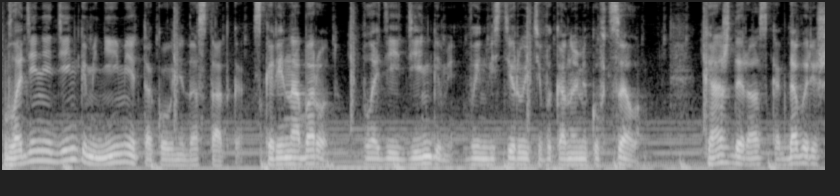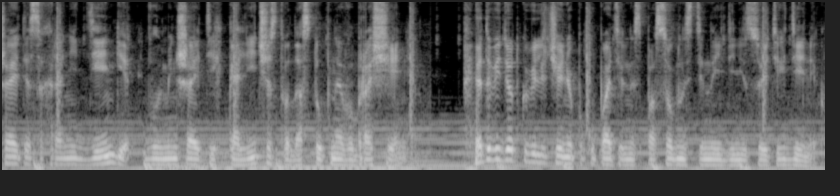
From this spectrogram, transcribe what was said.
Владение деньгами не имеет такого недостатка. Скорее наоборот, владея деньгами, вы инвестируете в экономику в целом. Каждый раз, когда вы решаете сохранить деньги, вы уменьшаете их количество, доступное в обращении. Это ведет к увеличению покупательной способности на единицу этих денег.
